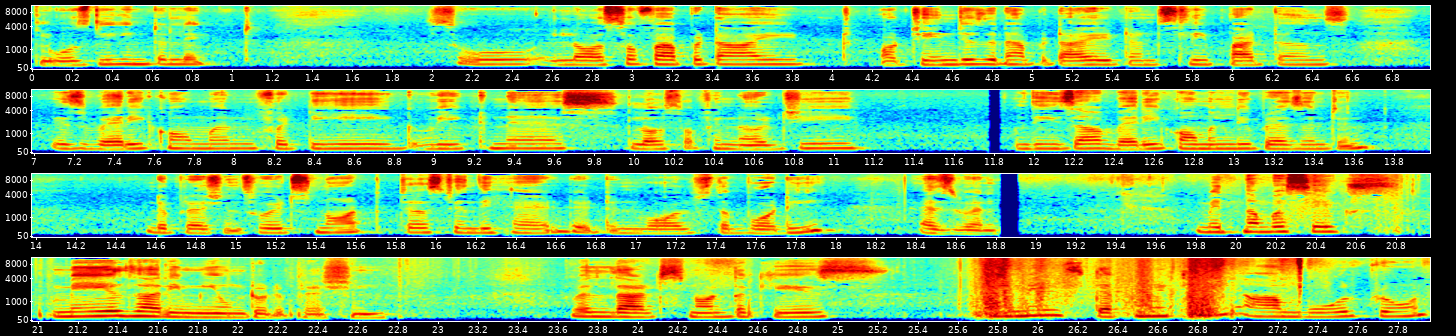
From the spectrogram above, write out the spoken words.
closely interlinked. So, loss of appetite or changes in appetite and sleep patterns is very common. Fatigue weakness loss of energy. These are very commonly present in depression. So it's not just in the head it involves the body as well. Myth number 6 males are immune to depression. Well that's not the case. Females definitely are more prone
